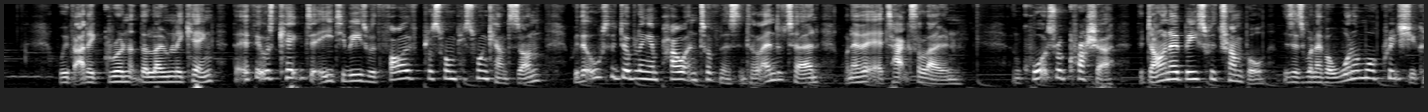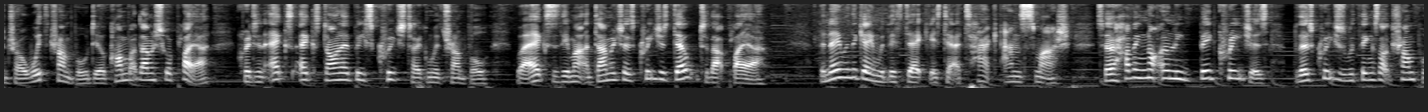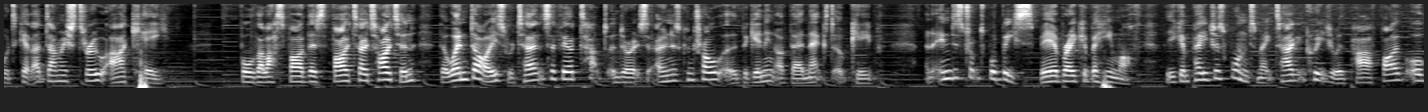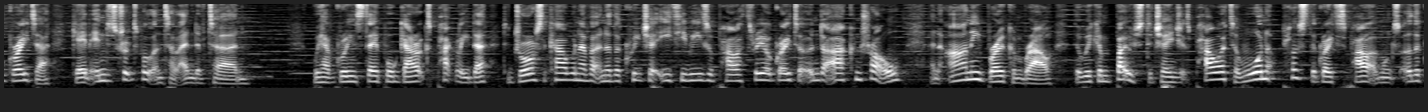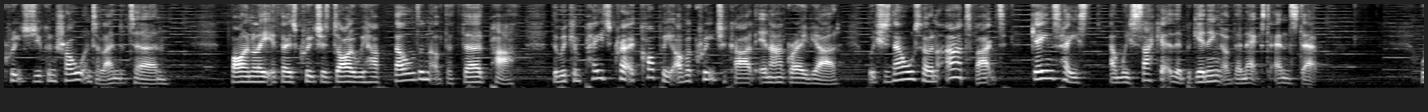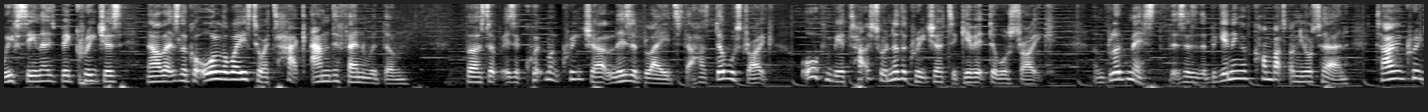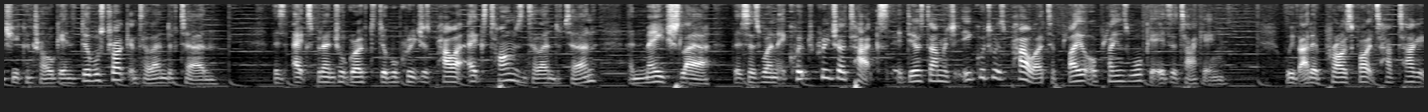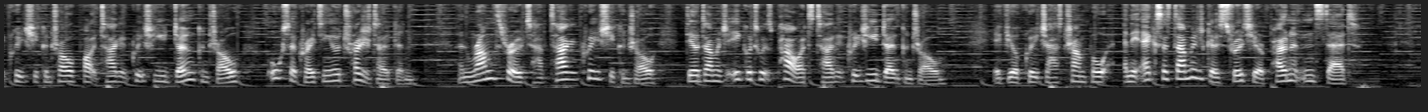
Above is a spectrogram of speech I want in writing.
We've added Grunn the Lonely King that if it was kicked to ETBs with 5 plus 1 plus 1 counters on, with it also doubling in power and toughness until end of turn whenever it attacks alone and Quartzwood Crusher, the Dino Beast with Trample that says whenever one or more creatures you control with Trample deal combat damage to a player, create an XX Dino Beast creature token with Trample, where X is the amount of damage those creatures dealt to that player. The name of the game with this deck is to attack and smash, so having not only big creatures, but those creatures with things like Trample to get that damage through are key. For the last five, there's Phytotitan that when dies, returns to field tapped under its owner's control at the beginning of their next upkeep an indestructible beast Spearbreaker Behemoth that you can pay just one to make target creature with power 5 or greater gain indestructible until end of turn. We have Green Staple Garruk's Pack Leader to draw us a card whenever another creature ETBs with power 3 or greater under our control, and Arni Brokenbrow that we can boast to change its power to 1 plus the greatest power amongst other creatures you control until end of turn. Finally, if those creatures die, we have Feldon of the Third Path that we can pay to create a copy of a creature card in our graveyard, which is now also an artifact gains haste, and we sack it at the beginning of the next end step. We've seen those big creatures, now let's look at all the ways to attack and defend with them. First up is equipment creature Lizard Blades that has double strike or can be attached to another creature to give it double strike. And Blood Mist that says at the beginning of combat on your turn, target creature you control gains double strike until end of turn. There's exponential growth to double creature's power X times until end of turn, and Mage Slayer that says when equipped creature attacks, it deals damage equal to its power to player or planeswalker it's attacking. We've added prize fight to have target creature you control fight target creature you don't control, also creating you a treasure token. And ram through to have target creature you control deal damage equal to its power to target creature you don't control. If your creature has trample, any excess damage goes through to your opponent instead.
